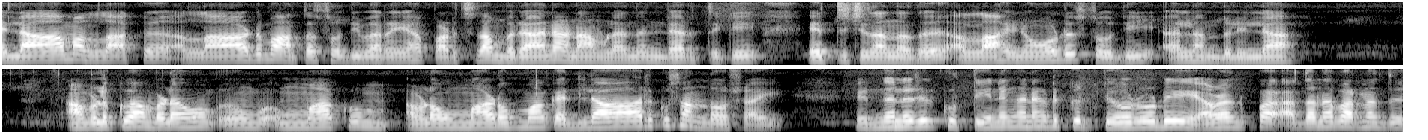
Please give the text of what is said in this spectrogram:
എല്ലാം അള്ളാഹ്ക്ക് അള്ളാഹോട് മാത്രം സ്തുതി പറയുക. പഠിച്ച തമ്പുരാനാണ് അവളെ നിന്റെ അടുത്തേക്ക് എത്തിച്ചു തന്നത്. അള്ളാഹിനോട് സ്തുതി. അലഹമില്ല അവൾക്കും അവളെ ഉമ്മാക്കും അവളെ ഉമ്മാടെ ഉമ്മാക്കും എല്ലാവർക്കും സന്തോഷമായി ഇങ്ങനൊരു കുട്ടീനെ ഇങ്ങനെ കിട്ടിയോടുകൂടി അവൾ അതാണ് പറഞ്ഞത്.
